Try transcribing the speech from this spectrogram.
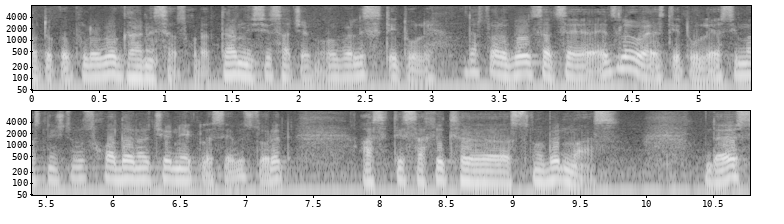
ავტოკეფალურობა განესაზღვრათ და მისი საჭიროებელის ტიტული. და სწორედ როდესაც ეძლევა ეს ტიტული, ეს იმას ნიშნავს, სხვა დანარჩენი ეკლესიები სწორედ ასეთი სახით ცნობენ მას. და ეს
